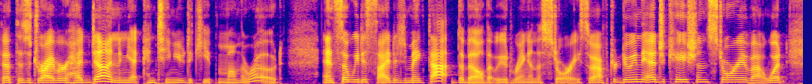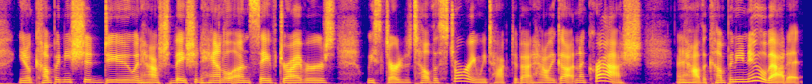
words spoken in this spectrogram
that this driver had done and yet continued to keep him on the road. And so we decided to make that the bell that we would ring in the story. So after doing the education story about what you know companies should do and how should they should handle unsafe drivers, we started to tell the story. And we talked about how he got in a crash and how the company knew about it.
